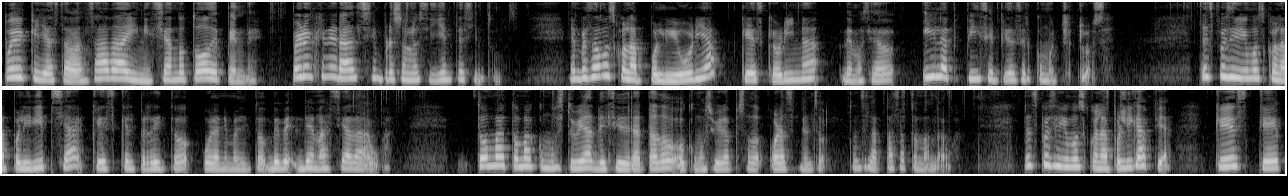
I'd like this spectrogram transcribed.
Puede que ya esté avanzada, iniciando, todo depende. Pero en general siempre son los siguientes síntomas. Empezamos con la poliuria, que es que orina demasiado y la pipí se empieza a hacer como chiclosa. Después seguimos con la polidipsia, que es que el perrito o el animalito bebe demasiada agua. Toma, toma como si estuviera deshidratado o como si hubiera pasado horas en el sol. Entonces la pasa tomando agua. Después seguimos con la poligafia, que es que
